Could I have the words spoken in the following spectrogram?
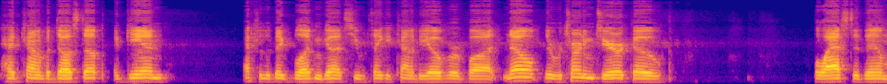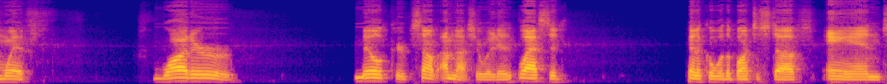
had kind of a dust up again after the big blood and guts. You would think it kind of be over, but no, the returning Jericho blasted them with water or milk or something. I'm not sure what it is. Blasted Pinnacle with a bunch of stuff, and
